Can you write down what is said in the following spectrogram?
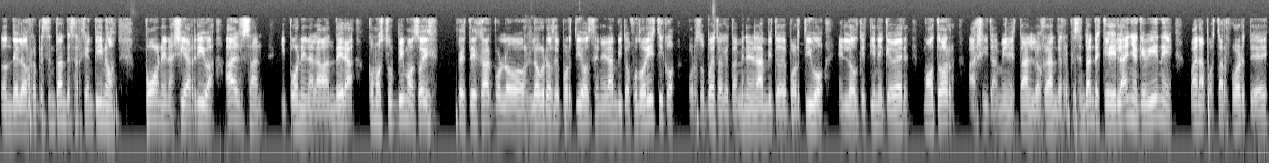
donde los representantes argentinos ponen allí arriba, alzan y ponen a la bandera, como supimos hoy festejar por los logros deportivos en el ámbito futbolístico, por supuesto que también en el ámbito deportivo, en lo que tiene que ver motor, allí también están los grandes representantes que el año que viene van a apostar fuerte, ¿eh?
